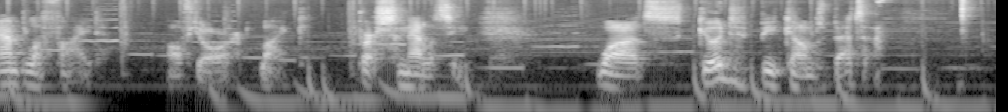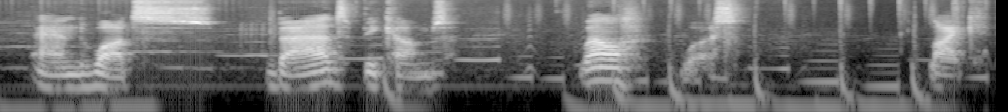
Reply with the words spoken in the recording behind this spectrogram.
amplified of your like personality. What's good becomes better, and what's bad becomes well worse. Like,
